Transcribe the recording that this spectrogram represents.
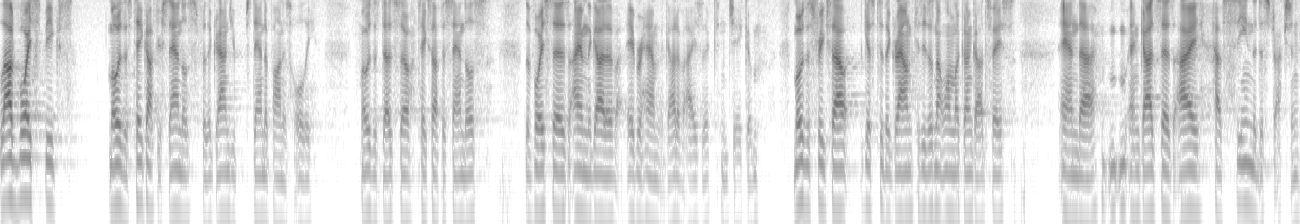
loud voice speaks, Moses, take off your sandals, for the ground you stand upon is holy. Moses does so, takes off his sandals. The voice says, I am the God of Abraham, the God of Isaac and Jacob. Moses freaks out, gets to the ground because he does not want to look on God's face. And, uh, and God says, I have seen the destruction.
